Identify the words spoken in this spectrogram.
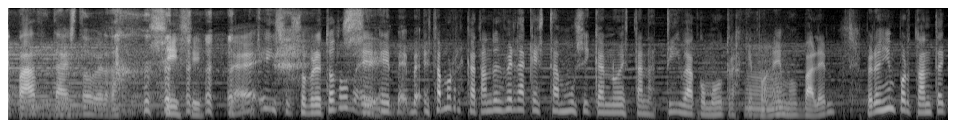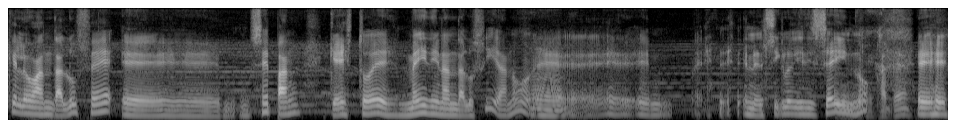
Paz da esto, ¿verdad? Sí, sí. Eh, y sobre todo eh, eh, estamos rescatando, es verdad que esta música no es tan activa como otras que mm. ponemos, ¿vale? Pero es importante que los andaluces sepan que esto es Made in Andalucía, ¿no? Mm. en el siglo XVI, ¿no? Fíjate. Eh,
